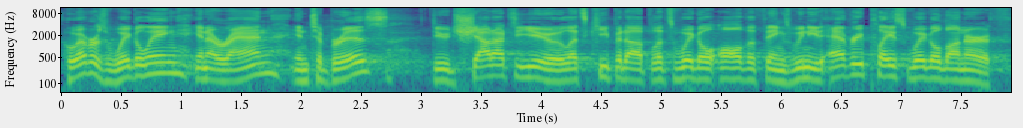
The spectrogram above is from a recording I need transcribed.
Whoever's wiggling in Iran, in Tabriz, Dude, shout out to you. Let's keep it up. Let's wiggle all the things. We need every place wiggled on earth.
